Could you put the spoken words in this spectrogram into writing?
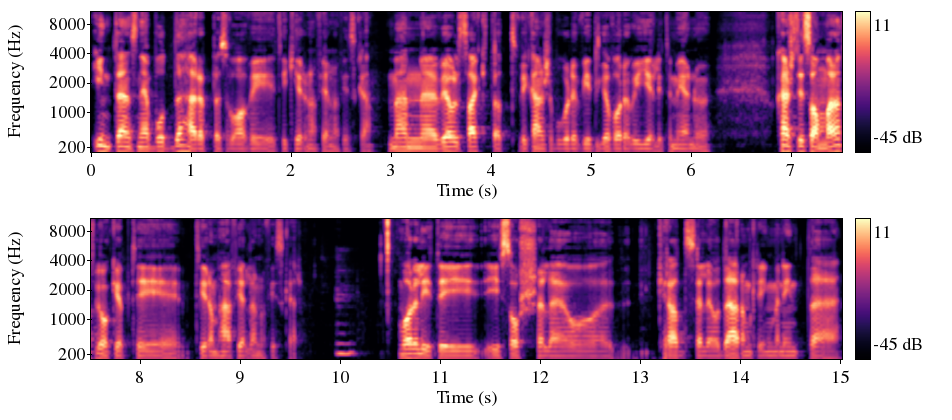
inte ens när jag bodde här uppe så var vi till Kirunafjällen och fiskade. Men eh, vi har väl sagt att vi kanske borde vidga våra vyer lite mer nu. Kanske till sommaren att vi åker upp till, till de här fjällen och fiskar. Var det lite i, i Sorsele och Kradsele och däromkring men inte,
